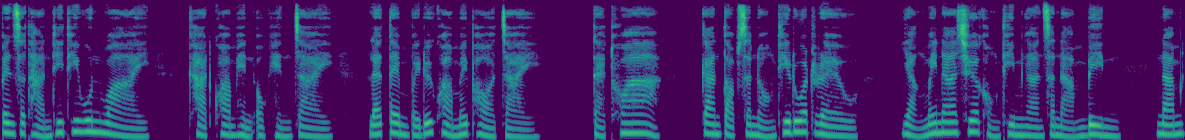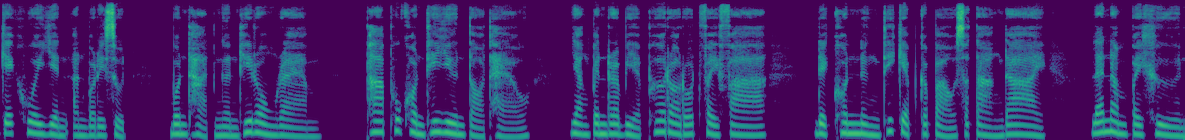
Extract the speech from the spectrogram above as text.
เป็นสถานที่ที่วุ่นวาย ขาดความเห็นอกเห็นใจ และเต็มไปด้วยความไม่พอใจ แต่ทว่าการตอบสนองที่รวดเร็ว อย่างไม่น่าเชื่อของทีมงานสนามบิน น้ำเก๊กฮวยเย็นอันบริสุทธิ์ บนถาดเงินที่โรงแรม ภาพผู้คนที่ยืนต่อแถว ยังเป็นระเบียบเพื่อรอรถไฟฟ้า เด็กคนหนึ่งที่เก็บกระเป๋าสตางค์ได้ และนำไปคืน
